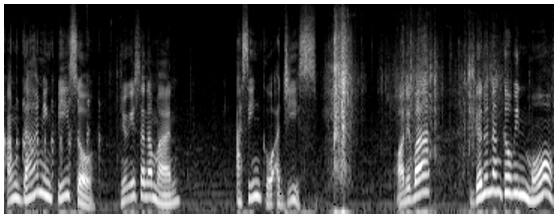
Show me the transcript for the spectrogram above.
Ang daming piso. Yung isa naman, A5, Agis. O, di ba? Ganun ang gawin mo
